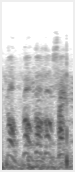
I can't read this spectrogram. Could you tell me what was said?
Go, go, go, go, say.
